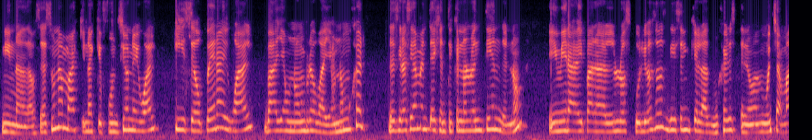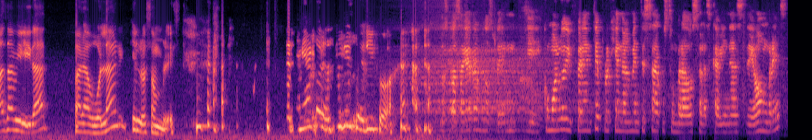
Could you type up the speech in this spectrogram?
ni nada. O sea, es una máquina que funciona igual y se opera igual, vaya un hombre o vaya una mujer. Desgraciadamente hay gente que no lo entiende, ¿no? Y mira, y para los curiosos dicen que las mujeres tenemos mucha más habilidad para volar que los hombres. tenía se dijo. Los pasajeros nos ven eh, como algo diferente porque generalmente están acostumbrados a las cabinas de hombres,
